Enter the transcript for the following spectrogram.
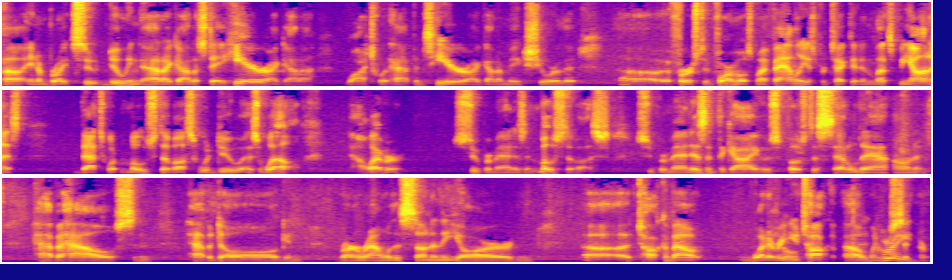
uh, in a bright suit doing that. I got to stay here. I got to watch what happens here. I got to make sure that uh, first and foremost my family is protected. And let's be honest, that's what most of us would do as well. However, Superman isn't most of us. Superman isn't the guy who's supposed to settle down and have a house and have a dog and run around with his son in the yard and uh, talk about whatever Sure. you talk about Agreed, when you're sitting around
